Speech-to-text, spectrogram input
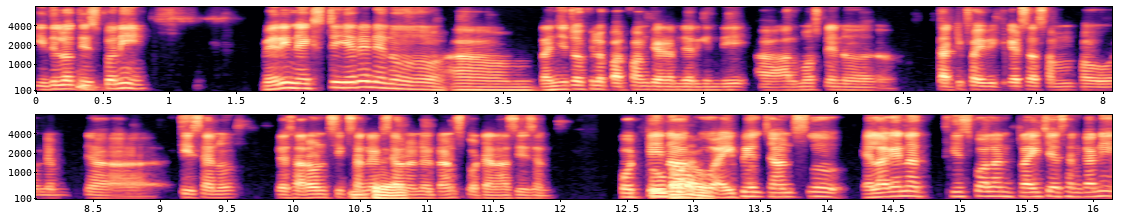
ఇదిలో తీసుకొని వెరీ నెక్స్ట్ ఇయరే నేను రంజీ ట్రోఫీలో పర్ఫామ్ చేయడం జరిగింది. ఆల్మోస్ట్ నేను థర్టీ ఫైవ్ వికెట్స్ సంభవ్ తీసాను plus around six hundred. Seven hundred runs కొట్టాను ఆ సీజన్. కొట్టి. నాకు ఐపీఎల్ ఛాన్స్ ఎలాగైనా తీసుకోవాలని ట్రై చేశాను కానీ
